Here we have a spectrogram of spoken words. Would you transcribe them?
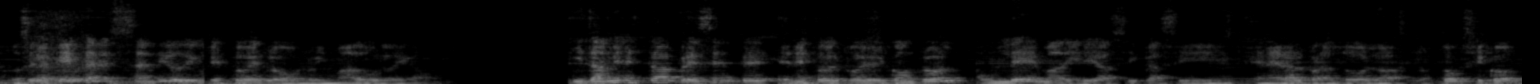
Entonces la queja en ese sentido, digo, esto es lo, inmaduro, digamos. Y también está presente en esto del poder y el control un lema, diría así, casi general para todos los, los tóxicos,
